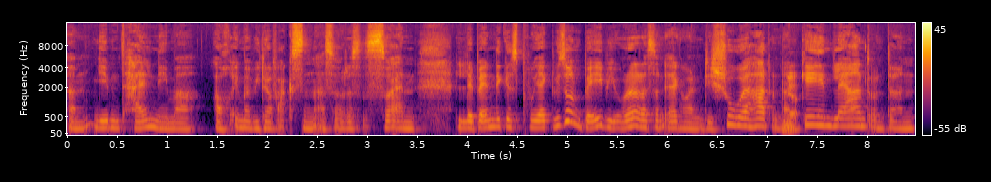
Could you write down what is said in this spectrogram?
ähm, jedem Teilnehmer auch immer wieder wachsen. Also das ist so ein lebendiges Projekt, wie so ein Baby, oder? Das dann irgendwann die Schuhe hat und dann ja. gehen lernt und dann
